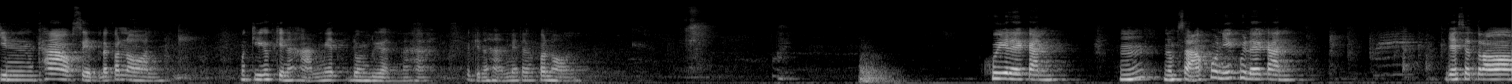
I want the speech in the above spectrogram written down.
กินข้าวเสร็จแล้วก็นอน เมื่อกี้ก็กินอาหารเม็ดดวงเดือนนะคะ ก็กินอาหารเม็ดแล้วก็นอน คุยอะไรกันหืมหนุ่มสาวคู่นี้คุยอะไรกันยายสตรอง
